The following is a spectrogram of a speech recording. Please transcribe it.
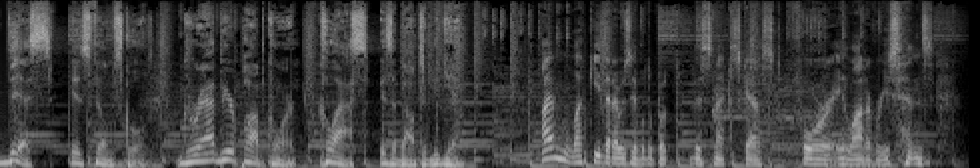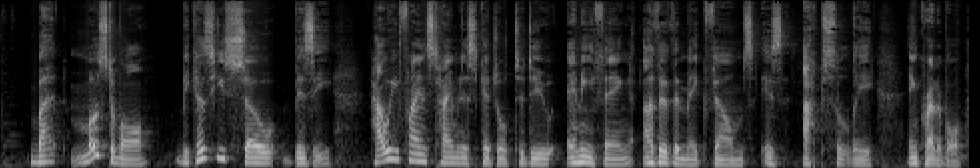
This is Film School. Grab your popcorn. Class is about to begin. I'm lucky that I was able to book this next guest for a lot of reasons, but most of all, because he's so busy. How he finds time in his schedule to do anything other than make films is absolutely incredible.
